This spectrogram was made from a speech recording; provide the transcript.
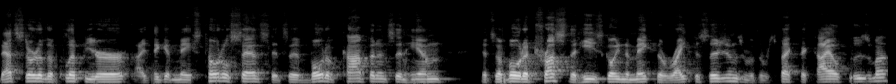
That's sort of the flip year. I think it makes total sense. It's a vote of confidence in him. It's a vote of trust that he's going to make the right decisions with respect to Kyle Kuzma.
